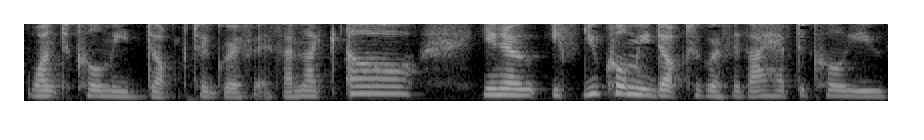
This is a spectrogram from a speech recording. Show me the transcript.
want to call me Dr. Griffith. I'm like, oh, you know, if you call me Dr. Griffith, I have to call you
